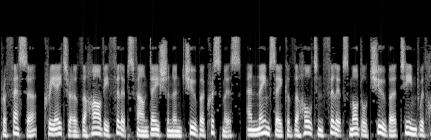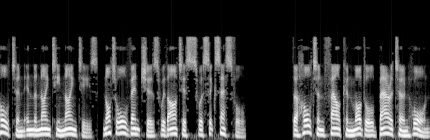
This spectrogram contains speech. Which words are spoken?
professor, creator of the Harvey Phillips Foundation and Tuba Christmas, and namesake of the Holton Phillips model tuba teamed with Holton in the 1990s. Not all ventures with artists were successful. The Holton Falcone model baritone horn,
